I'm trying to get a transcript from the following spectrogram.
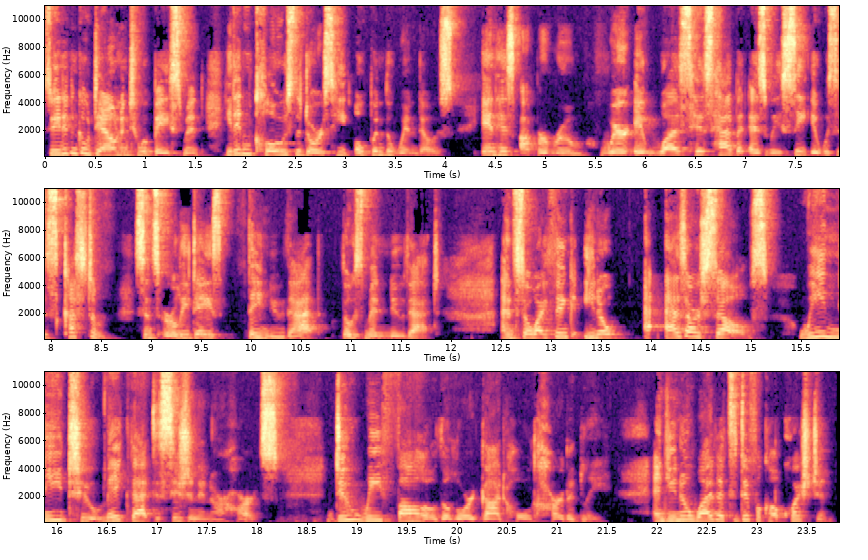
So he didn't go down into a basement. He didn't close the doors. He opened the windows in his upper room where it was his habit, as we see. It was his custom since early days. They knew that. Those men knew that. And so I think, you know, as ourselves, we need to make that decision in our hearts. Do we follow the Lord God wholeheartedly? And you know what? That's a difficult question.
